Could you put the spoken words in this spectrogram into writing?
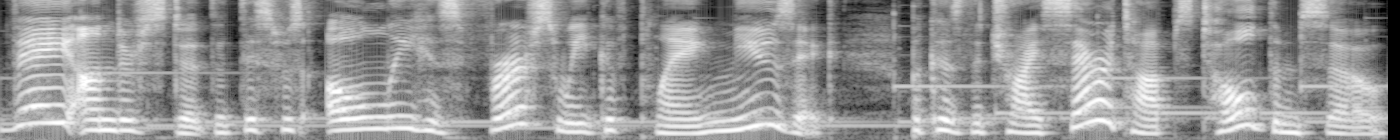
They understood that this was only his first week of playing music because the Triceratops told them so,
